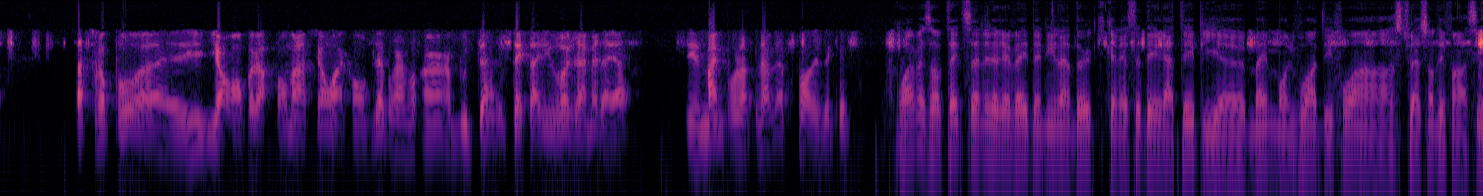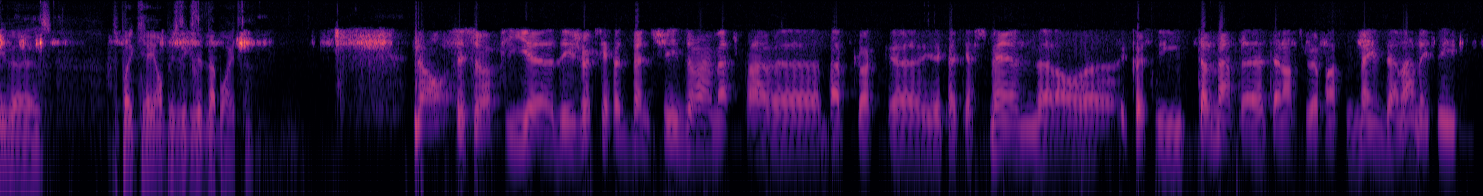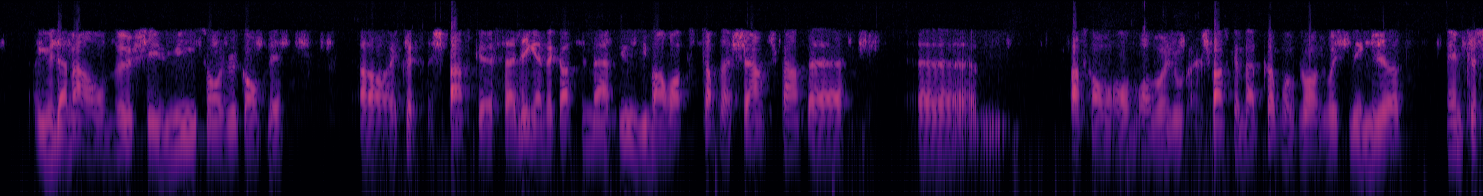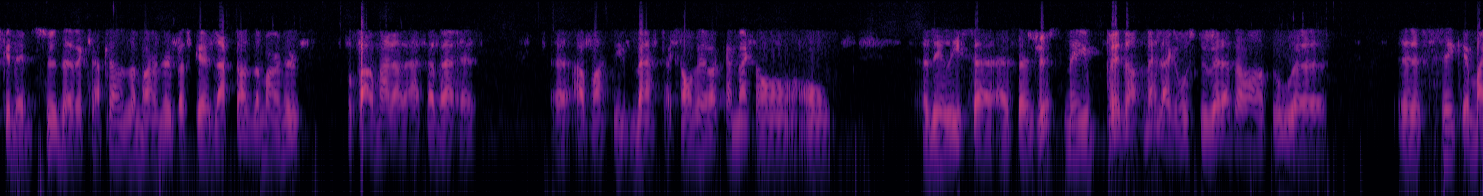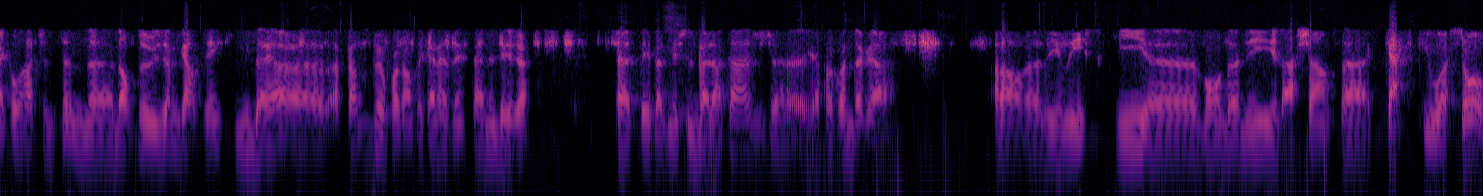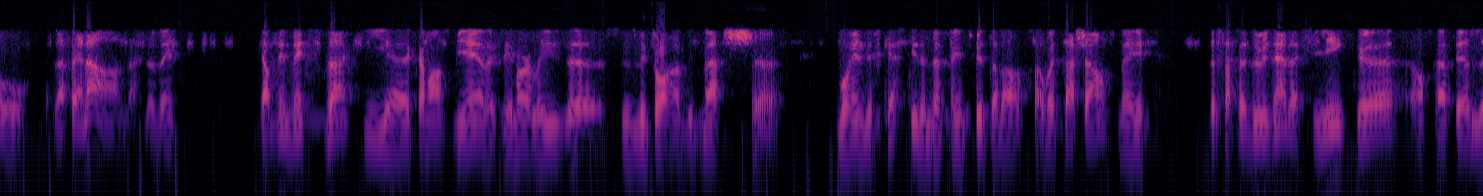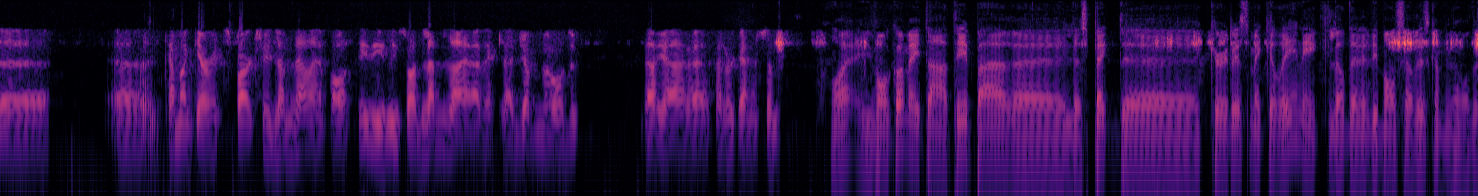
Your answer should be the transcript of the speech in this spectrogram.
ça sera pas, euh, ils n'auront pas leur formation à complet pour un, bout de temps. Peut-être ça n'arrivera jamais d'ailleurs. C'est le même pour la, plupart des équipes. Ouais, mais ça va peut-être sonner le réveil de Nylander qui connaissait des ratés, puis euh, même, on le voit des fois en situation défensive, euh, c'est pas le crayon plus aiguisé de la boîte. là. Non, c'est ça. Puis euh, déjà que s'est fait bencher durant un match par euh, Babcock euh, il y a quelques semaines. Alors, euh, écoute, il est tellement ta- talentueux offensivement, évidemment, mais c'est évidemment, on veut chez lui son jeu complet. Alors, écoute, je pense que sa ligue avec Austin Matthews, ils vont avoir toutes sortes de chances. Je pense, je pense qu'on on- on va jouer. Je pense que Babcock va vouloir jouer cette ligne-là, même plus que d'habitude avec l'absence de Marner, parce que l'absence de Marner va faire mal à, à Tavares euh, offensivement. Qu'on verra comment on, les Leafs ça s'ajustent. Mais présentement, la grosse nouvelle à Toronto, euh, euh, c'est que Michael Hutchinson, euh, leur deuxième gardien, qui d'ailleurs euh, a perdu deux fois contre le Canadien cette année déjà, euh, s'est fait mis sur le balotage euh, il y a à peu près une demi-heure. Alors, euh, les Leafs qui euh, vont donner la chance à Kaskiwaso, la Finlande, le 20 gardien de 26 ans qui euh, commence bien avec les Marlies, euh, 6 victoires en deux match, euh, moyenne d'efficacité de 9,28. Alors, ça va être sa chance, mais là, ça fait deux ans d'affilée que, on se rappelle euh, euh, comment Garrett Sparks a eu de la misère l'année passée. Les Leafs ont de la misère avec la job numéro 2 derrière euh, Frederick Anderson. Ouais, ils vont comme être tentés par euh, le spectre de Curtis McElhain et qui leur donnait des bons services comme numéro 2.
